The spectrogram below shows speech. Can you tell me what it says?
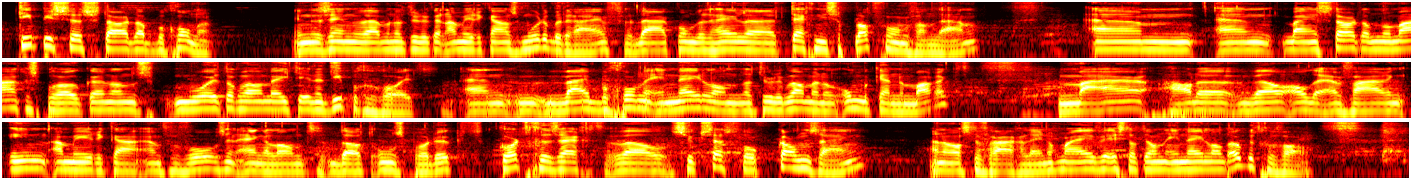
typische start-up begonnen. In de zin, we hebben natuurlijk een Amerikaans moederbedrijf. Daar komt het hele technische platform vandaan. Um, en bij een start-up normaal gesproken, dan word je toch wel een beetje in het diepe gegooid. En wij begonnen in Nederland natuurlijk wel met een onbekende markt. Maar hadden wel al de ervaring in Amerika en vervolgens in Engeland dat ons product, kort gezegd, wel succesvol kan zijn. En dan was de vraag alleen nog maar even: is dat dan in Nederland ook het geval?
